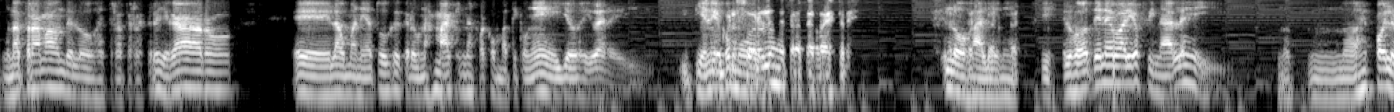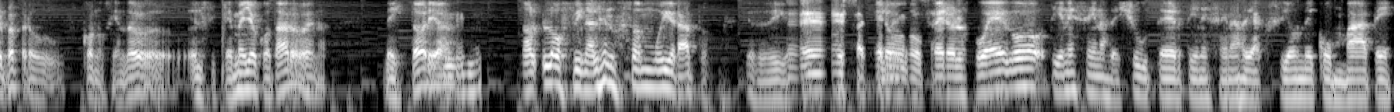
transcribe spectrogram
una trama donde los extraterrestres llegaron, eh, la humanidad tuvo que crear unas máquinas para combatir con ellos y bueno, y, y tiene Siempre como fueron los extraterrestres. los aliens. sí. El juego tiene varios finales y no, no es spoiler, pues, pero conociendo el sistema de Yokotaro, bueno, de historia, no- los finales no son muy gratos, que diga. Pero, pero el juego tiene escenas de shooter, tiene escenas de acción, de combate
